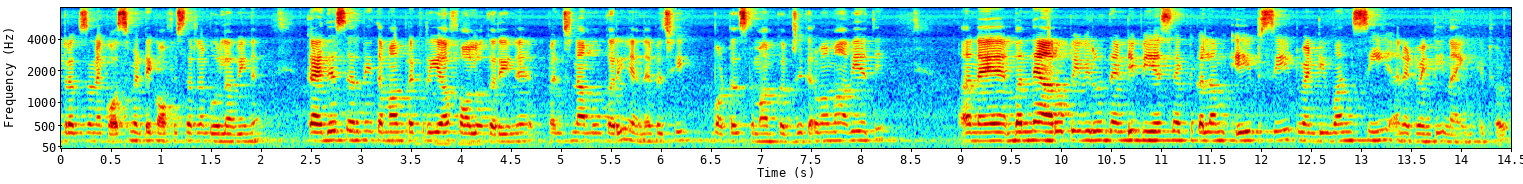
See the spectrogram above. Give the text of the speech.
ડ્રગ્સ અને કોસ્મેટિક ઓફિસરને બોલાવીને, કાયદેસરની તમામ પ્રક્રિયા ફોલો કરીને, પંચનામું કરી અને પછી બોટલ્સ તમામ કબજે કરવામાં આવી હતી. અને બંને આરોપી વિરુદ્ધ એનડીપીએસ એક્ટ કલમ eight C, twenty one C અને ટ્વેન્ટી નાઇન હેઠળ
